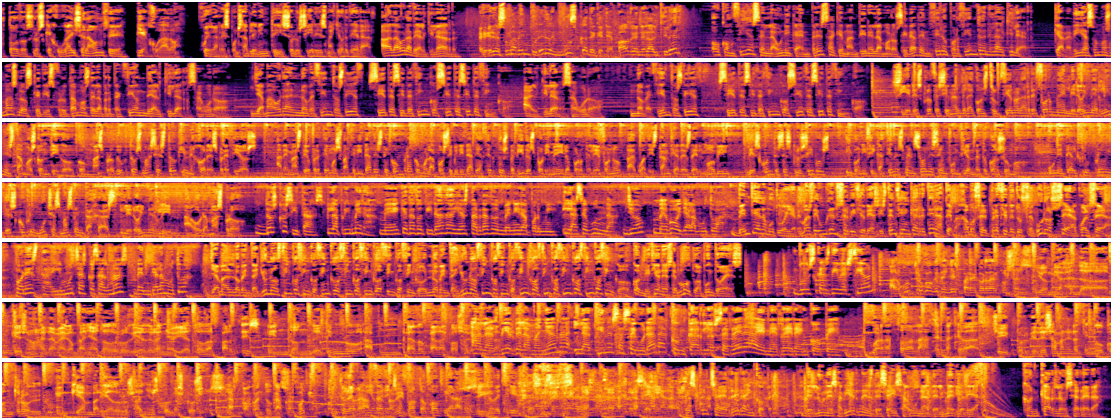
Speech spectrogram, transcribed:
Todos los que jugáis a la 11, bien jugado. Juega responsablemente y solo si eres mayor de edad. A la hora de alquilar, ¿eres un aventurero en busca de que te paguen el alquiler? ¿O confías en la única empresa que mantiene la morosidad en 0% en el alquiler? Cada día somos más los que disfrutamos de la protección de alquiler seguro. Llama ahora al 910-775-775. Alquiler seguro. 910-775-775. Si eres profesional de la construcción o la reforma, en Leroy Merlin estamos contigo, con más productos, más stock y mejores precios. Además, te ofrecemos facilidades de compra como la posibilidad de hacer tus pedidos por email o por teléfono, pago a distancia desde el móvil, descuentos exclusivos y bonificaciones mensuales en función de tu consumo. Únete al Club Pro y descubre muchas más ventajas. Leroy Merlin, ahora más pro. Dos cositas. La primera, me he quedado tirada y has tardado en venir a por mí. La segunda, yo me voy a la mutua. Vente a la mutua y además de un gran servicio de asistencia en carretera, te bajamos el precio de tus seguros, sea cual sea. Por esta y muchas cosas más, vente a la mutua. Llama al 91 555 5555 91 555 5555. Condiciones en mutua.es. ¿Buscas diversión? ¿Algún truco que tengáis para recordar cosas? Yo mi agenda, que es una agenda que me acompaña todos los días del año y a todas partes, en donde tengo apuntado cada cosa que A las 10 de la mañana la tienes asegurada con Carlos Herrera en Herrera en Cope. ¿Guardas todas las agendas que vas? Sí, porque de esa manera tengo control en qué han variado los años con las cosas. Tampoco en tu caso es mucho. Tú le podías haber hecho fotocopia a la de 1900. Sería la Escucha Herrera en Cope. De lunes a viernes de 6 a 1 del Con Carlos Herrera.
